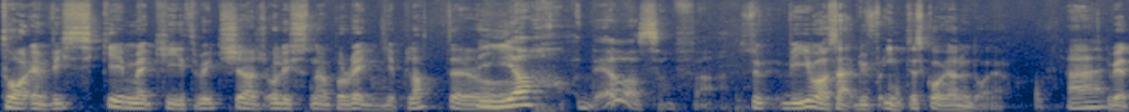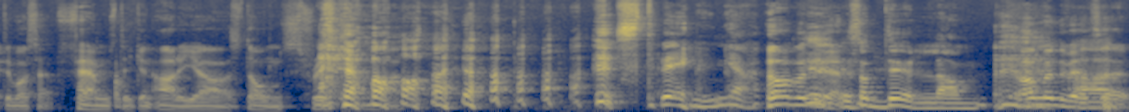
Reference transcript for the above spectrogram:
tar en whisky med Keith Richards och lyssnar på reggaeplattor. Och... Ja, det var som fan. Så vi var så här, du får inte skoja nu Daniel. Nej. Du vet, det var så här fem stycken arga stones freaks. Ja, Stränga. Ja, men du Det är vet. som Dylan. Ja, men du vet så här.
